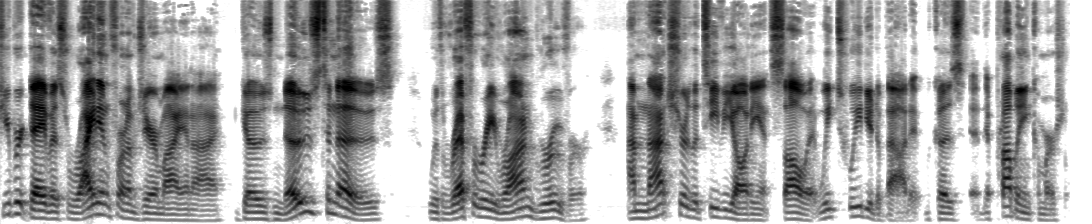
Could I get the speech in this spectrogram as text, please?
Hubert Davis, right in front of Jeremiah and I, goes nose to nose with referee Ron Groover. I'm not sure the TV audience saw it. We tweeted about it because uh, they're probably in commercial,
